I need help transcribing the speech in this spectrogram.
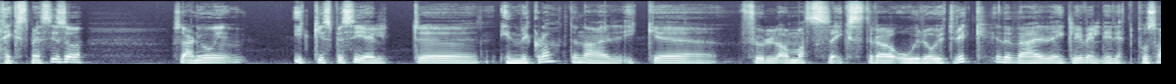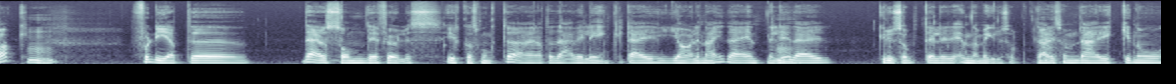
tekstmessig så, så er den jo ikke spesielt uh, innvikla. Den er ikke full av masse ekstra ord og uttrykk. Den er egentlig veldig rett på sak, Mm. fordi at eh, det er jo sånn det føles i utgangspunktet, er at det er veldig enkelt. Det er ja eller nei, det er enten eller. Mm. Det er grusomt eller enda mer grusomt. Det er liksom, det er ikke noe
